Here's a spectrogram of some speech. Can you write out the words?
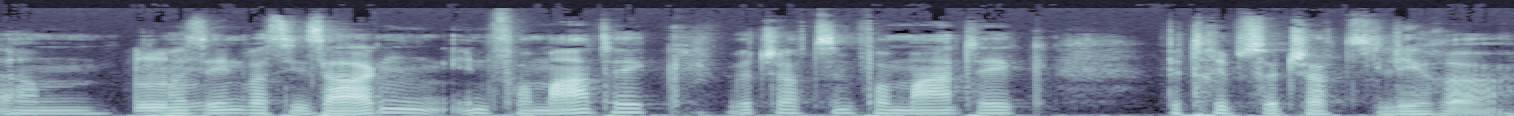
Ähm, mhm. Mal sehen, was Sie sagen. Informatik, Wirtschaftsinformatik, Betriebswirtschaftslehre.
